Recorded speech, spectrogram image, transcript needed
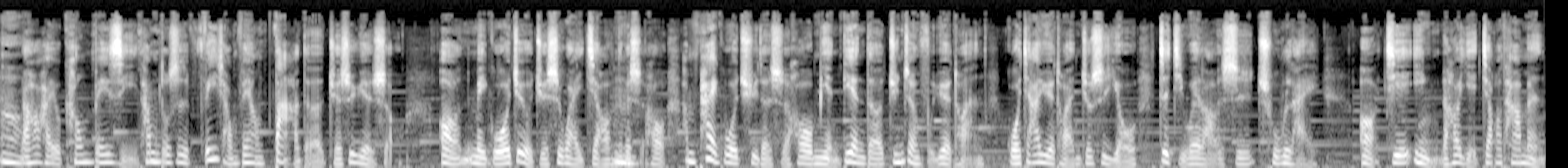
嗯，然后还有 Count Basie，他们都是非常非常大的爵士乐手。哦，美国就有爵士外交，那个时候、嗯、他们派过去的时候，缅甸的军政府乐团、国家乐团就是由这几位老师出来哦接应，然后也教他们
